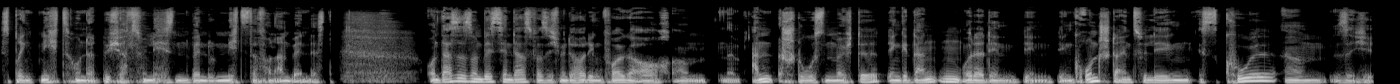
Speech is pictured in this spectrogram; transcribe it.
es bringt nichts, 100 Bücher zu lesen, wenn du nichts davon anwendest. Und das ist so ein bisschen das, was ich mit der heutigen Folge auch ähm, anstoßen möchte. Den Gedanken oder den, den, den Grundstein zu legen, ist cool, ähm, sich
